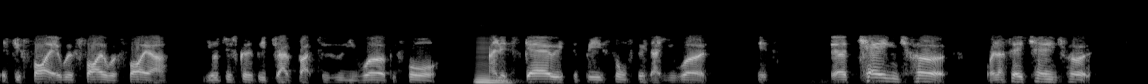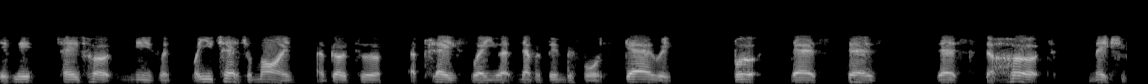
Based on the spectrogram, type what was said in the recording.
if you fight it with fire with fire, you're just going to be dragged back to who you were before. Mm. And it's scary to be something that you weren't. It's uh, change hurts when I say change hurt, it means change hurt means when, when you change your mind and go to a, a place where you have never been before, it's scary. But there's there's there's the hurt makes you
